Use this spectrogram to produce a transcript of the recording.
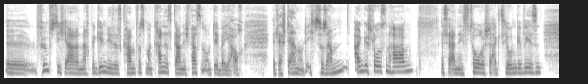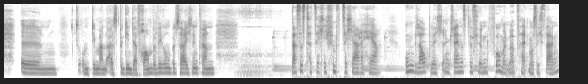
50 äh, Jahre nach Beginn dieses Kampfes, man kann es gar nicht fassen und den wir ja auch äh, der Stern und ich zusammen angestoßen haben. Das ist ja eine historische Aktion gewesen ähm, und die man als Beginn der Frauenbewegung bezeichnen kann. Das ist tatsächlich 50 Jahre her. Unglaublich, ein kleines bisschen vor meiner Zeit, muss ich sagen.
